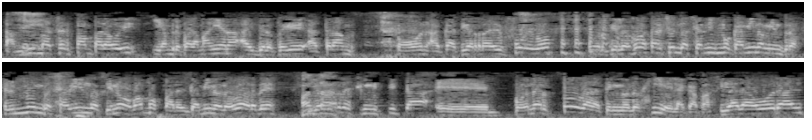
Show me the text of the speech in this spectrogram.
también Sí. va a ser pan para hoy y hambre para mañana. Ahí te lo pegué a Trump con acá Tierra del Fuego, porque los dos están yendo hacia el mismo camino mientras el mundo está viendo que no, vamos para el camino de lo verde. Y lo verde significa eh, poner toda la tecnología y la capacidad laboral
